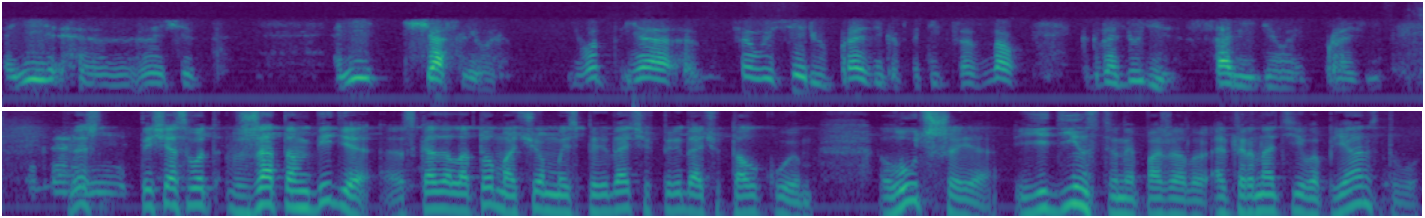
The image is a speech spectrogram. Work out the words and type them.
Они, э, значит, они счастливы. И вот я целую серию праздников таких создал, когда люди сами делают праздник. Когда Знаешь, они... ты сейчас вот в сжатом виде сказал о том, о чем мы из передачи в передачу толкуем. Лучшая, единственная, пожалуй, альтернатива пьянству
